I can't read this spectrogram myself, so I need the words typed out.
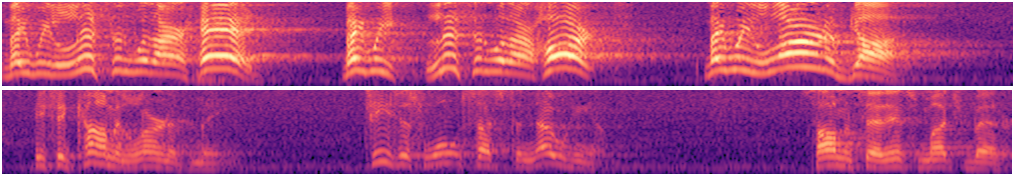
May we listen with our head. May we listen with our heart. May we learn of God. He said, Come and learn of me. Jesus wants us to know Him. Solomon said, It's much better.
